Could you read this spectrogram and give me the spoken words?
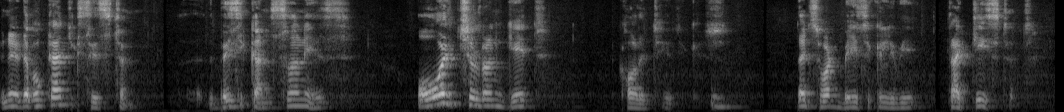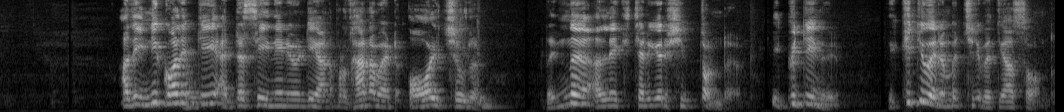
In a democratic system, the basic concern is all children get quality education. That's what basically we practiced. it. അത് ഇനിക്വാളിറ്റി അഡ്രസ്സ് ചെയ്യുന്നതിന് വേണ്ടിയാണ് പ്രധാനമായിട്ട് ഓൾ ചിൽഡ്രൻ ഇന്ന് അതിലേക്ക് ചെറിയൊരു ഷിഫ്റ്റ് ഉണ്ട്. ഇക്വിറ്റിന്ന് വരും. ഇക്വിറ്റി വരുമ്പോൾ ഇച്ചിരി വ്യത്യാസമുണ്ട്.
